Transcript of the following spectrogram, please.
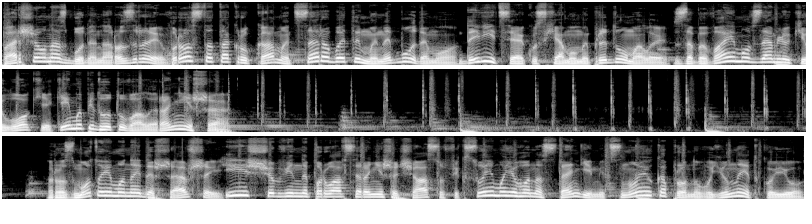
Перше у нас буде на розрив. Просто так руками це робити ми не будемо. Дивіться, яку схему ми придумали. Забиваємо в землю кілок, який ми підготували раніше. Розмотуємо найдешевший, і щоб він не порвався раніше часу, фіксуємо його на стенді міцною капроновою ниткою.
